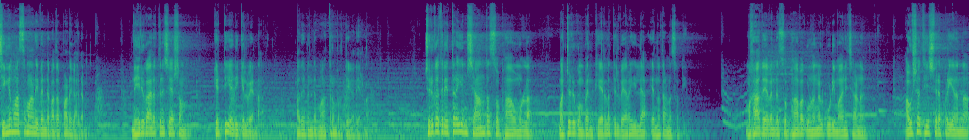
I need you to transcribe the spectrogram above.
ചിങ്ങമാസമാണ് ഇവന്റെ പദപ്പാട് കാലം നീരുകാലത്തിനു ശേഷം കെട്ടിയഴിക്കൽ വേണ്ട. അതവന്റെ മാത്രം പ്രത്യേകതയാണ്. ചുരുക്കത്തിൽ ഇത്രയും ശാന്ത സ്വഭാവമുള്ള മറ്റൊരു കൊമ്പൻ കേരളത്തിൽ വേറെയില്ല എന്നതാണ് സത്യം. മഹാദേവന്റെ സ്വഭാവ ഗുണങ്ങൾ കൂടി മാനിച്ചാണ് ഔഷധീശ്വരപ്രിയൻ എന്ന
